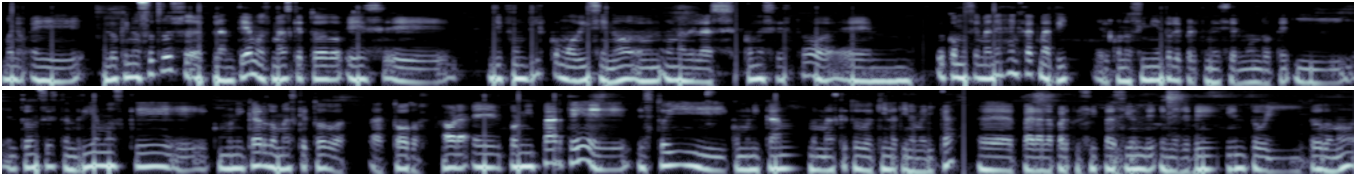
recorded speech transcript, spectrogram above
Bueno, eh, lo que nosotros eh, planteamos más que todo es eh, difundir, como dice, ¿no? Una de las, ¿cómo es esto? Em, como se maneja en Hack Madrid, el conocimiento le pertenece al mundo y entonces tendríamos que eh, comunicarlo más que todo a, todos. Ahora, eh, por mi parte, eh, estoy comunicando más que todo aquí en Latinoamérica para la participación en el evento y todo, ¿no?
